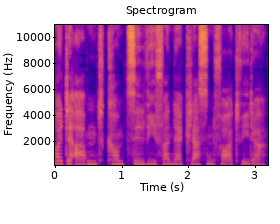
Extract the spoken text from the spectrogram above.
Heute Abend kommt Sylvie von der Klassenfahrt wieder.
